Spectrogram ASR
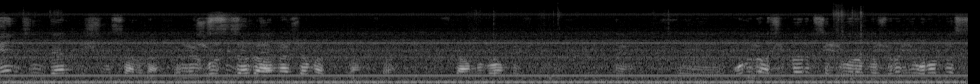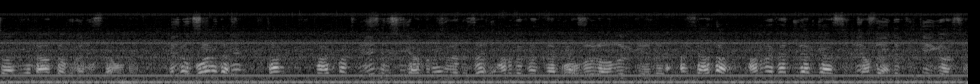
gencinden iş insanına, Nüfusta da işsizinden anlaşamadık yalnız. İstanbul 15 Ee, onu da açıklarım size programdan sonra bir 10-15 saniye Tamam tamam. Efendim bu arada tam talimat verirseniz yardımcılarınıza hanımefendiler gelsin. Olur olur gelir. Aşağıda hanımefendiler gelsin. Canlı yayında Türkiye görsün.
